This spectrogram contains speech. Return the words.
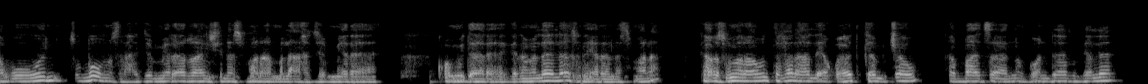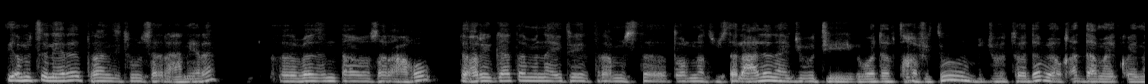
ኣብኡ እውን ፅቡቕ ምስራሕ ጀሚረ ኣራንሺ ነስመራ ምልኣኽ ጀሚረ ኮሚደረ ገለ መለ እልእኽ ነይረ ነስመራ ካብ ኣስመራ እውን ዝተፈላለዩ ኣቑሑት ከም ጨው ካብ ባፅዕ ንጎንደር ገለ የምፅእ ነይረ ትራንዚት እውን እሰርሕ ነይረ በዚ እንዳሰራሕኹ ድሕሪ ኣጋጠሚ ናይ ኢትዮ ኤርትራ ምስ ጦርነት ምስ ተላዓለ ናይ ጅቡቲ ወደብ ተኸፊቱ ብጅቡቲ ወደብ ያው ቀዳማይ ኮይነ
